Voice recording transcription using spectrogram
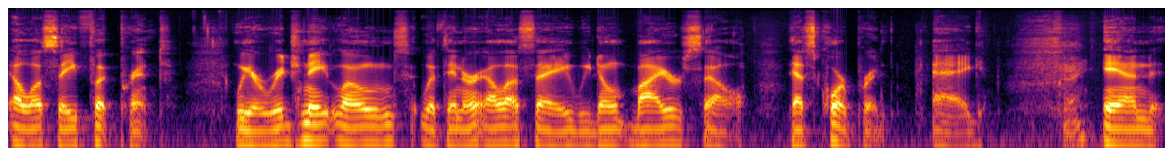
LSA footprint. We originate loans within our LSA. We don't buy or sell. That's corporate ag. Okay. And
